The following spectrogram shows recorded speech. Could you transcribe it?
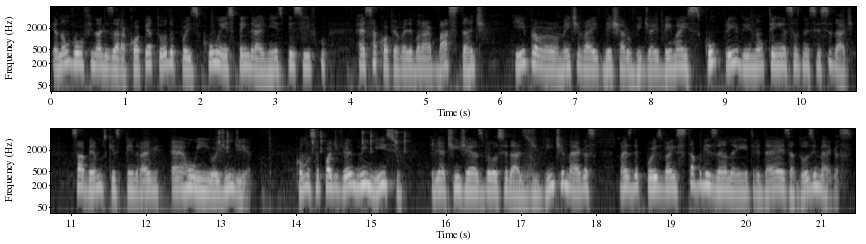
Eu não vou finalizar a cópia toda, pois com esse pendrive em específico, essa cópia vai demorar bastante, e provavelmente vai deixar o vídeo aí bem mais comprido e não tem essa necessidade. Sabemos que esse pendrive é ruim hoje em dia. Como você pode ver no início, ele atinge as velocidades de 20 megas, mas depois vai estabilizando aí entre 10 a 12 megas.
